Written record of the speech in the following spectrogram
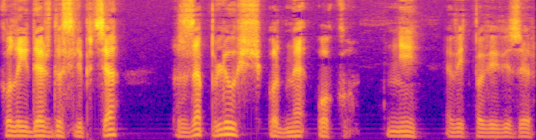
Коли йдеш до сліпця, заплющ одне око. Ні, відповів візир.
